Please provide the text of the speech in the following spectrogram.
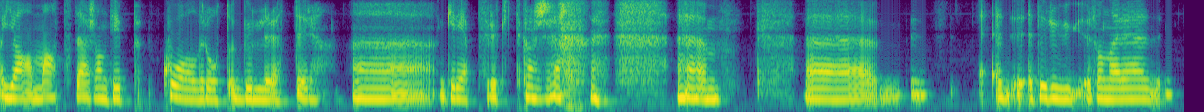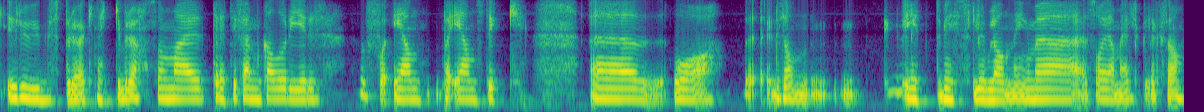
Og ja-mat, det er sånn type kålrot og gulrøtter. Uh, grepfrukt, kanskje. um, uh, et, et rug, sånn rugsprø-knekkebrød som er 35 kalorier en, på én stykk. Uh, og liksom litt müsliblanding med soyamelk, liksom.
